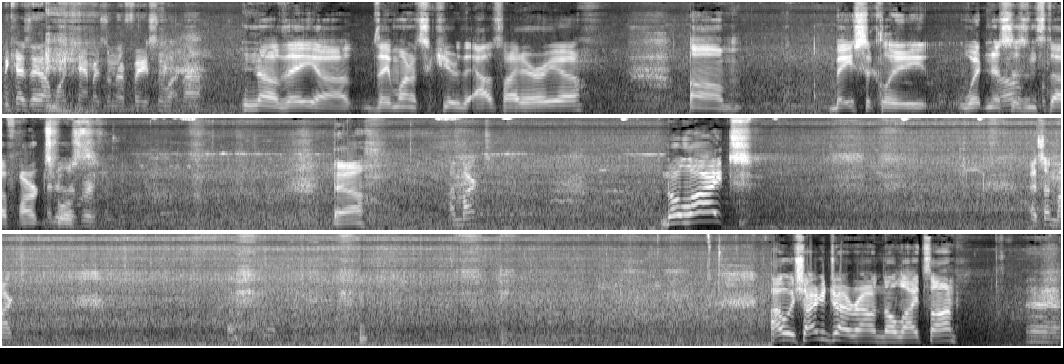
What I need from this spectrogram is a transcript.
Because they don't want cameras in their face and whatnot. No, they uh, they want to secure the outside area. Um, basically, witnesses Oh, and stuff aren't supposed. person. Yeah. Unmarked. No lights. That's unmarked. I wish I could drive around with no lights on. Uh,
